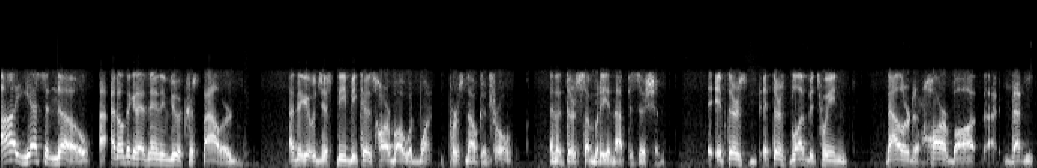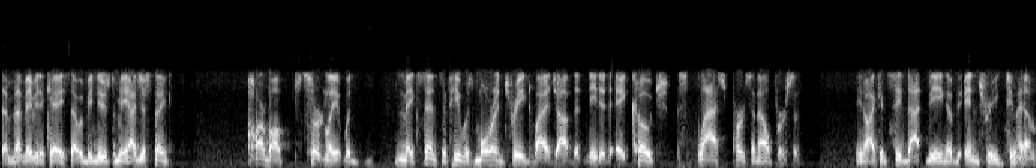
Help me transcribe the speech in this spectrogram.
uh, yes and no. I don't think it has anything to do with Chris Ballard. I think it would just be because Harbaugh would want personnel control, and that there's somebody in that position if there's if there's blood between Ballard and Harbaugh, that that may be the case. That would be news to me. I just think Harbaugh certainly it would make sense if he was more intrigued by a job that needed a coach slash personnel person. You know, I could see that being of intrigue to him.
